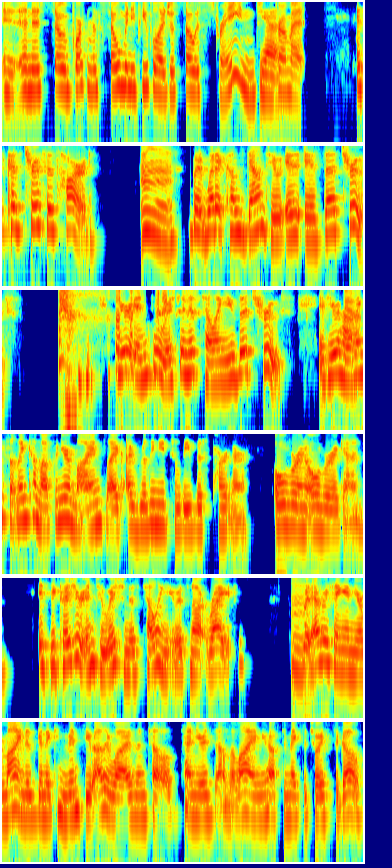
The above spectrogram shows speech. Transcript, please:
and it's so important but so many people are just so estranged yeah. from it it's because truth is hard. Mm. But what it comes down to is, is the truth. your intuition is telling you the truth. If you're yeah. having something come up in your mind, like, I really need to leave this partner over and over again, it's because your intuition is telling you it's not right. Mm. But everything in your mind is going to convince you otherwise until 10 years down the line, you have to make the choice to go.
